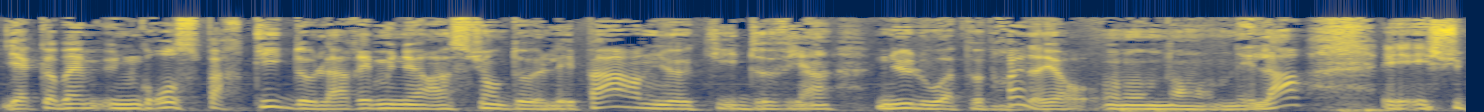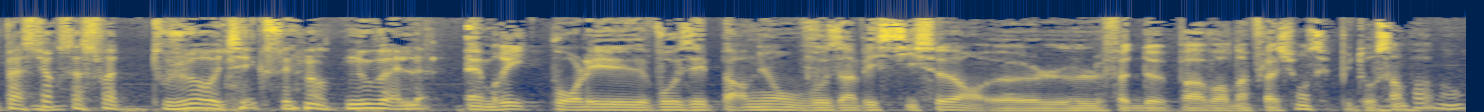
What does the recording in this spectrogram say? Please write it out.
il y a quand même une grosse partie de la rémunération de l'épargne qui devient nulle ou à peu près. D'ailleurs, on en est là, et, je suis pas sûr que ça soit toujours une excellente nouvelle. Emmerich, pour les, vos épargnants, vos investisseurs, euh, le fait de ne pas avoir d'inflation, c'est plutôt sympa, non?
